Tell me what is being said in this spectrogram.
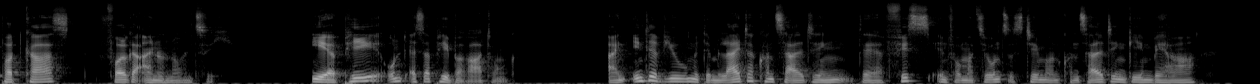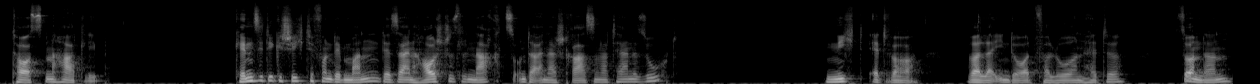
Podcast Folge 91 ERP und SAP Beratung Ein Interview mit dem Leiter Consulting der FIS Informationssysteme und Consulting GmbH, Thorsten Hartlieb. Kennen Sie die Geschichte von dem Mann, der seinen Hausschlüssel nachts unter einer Straßenlaterne sucht? Nicht etwa, weil er ihn dort verloren hätte, sondern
